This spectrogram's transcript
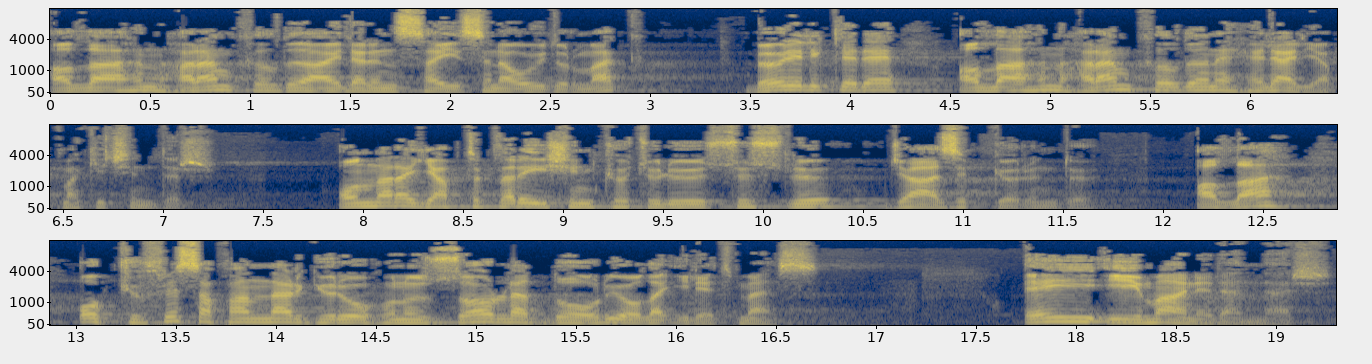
Allah'ın haram kıldığı ayların sayısına uydurmak, böylelikle de Allah'ın haram kıldığını helal yapmak içindir.'' Onlara yaptıkları işin kötülüğü süslü, cazip göründü. Allah o küfre sapanlar güruhunu zorla doğru yola iletmez. Ey iman edenler!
